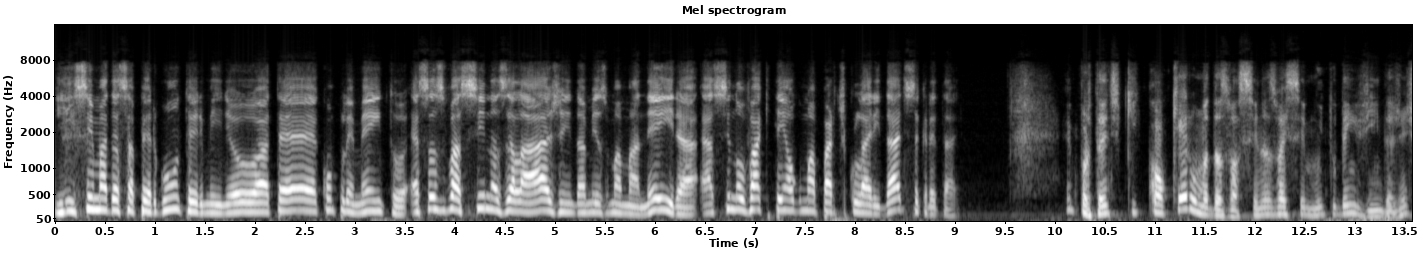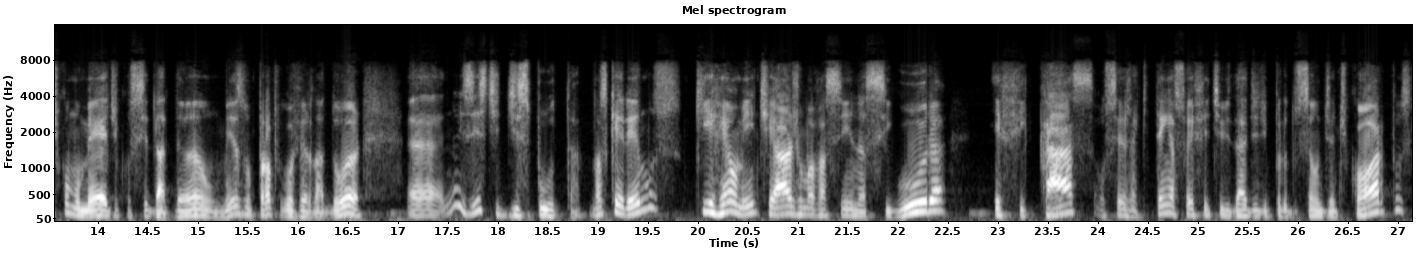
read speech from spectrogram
E em cima dessa pergunta, Hermínio, eu até complemento. Essas vacinas, ela agem da mesma maneira? A Sinovac tem alguma particularidade, secretário? É importante que qualquer uma das vacinas vai ser muito bem-vinda. A gente, como médico, cidadão, mesmo o próprio governador, eh, não existe disputa. Nós queremos que realmente haja uma vacina segura, eficaz, ou seja, que tenha sua efetividade de produção de anticorpos,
